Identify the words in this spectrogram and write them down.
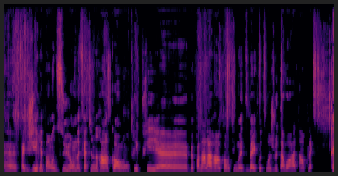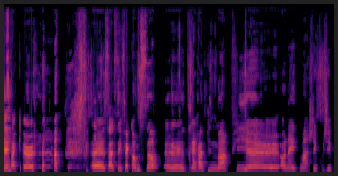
euh, fait que j'ai répondu, on a fait une rencontre et puis euh, ben, pendant la rencontre, il m'a dit ben écoute, moi je veux t'avoir à temps plein. Hein? Fait que euh, ça s'est fait comme ça, très rapidement. Puis honnêtement, j'ai, j'ai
